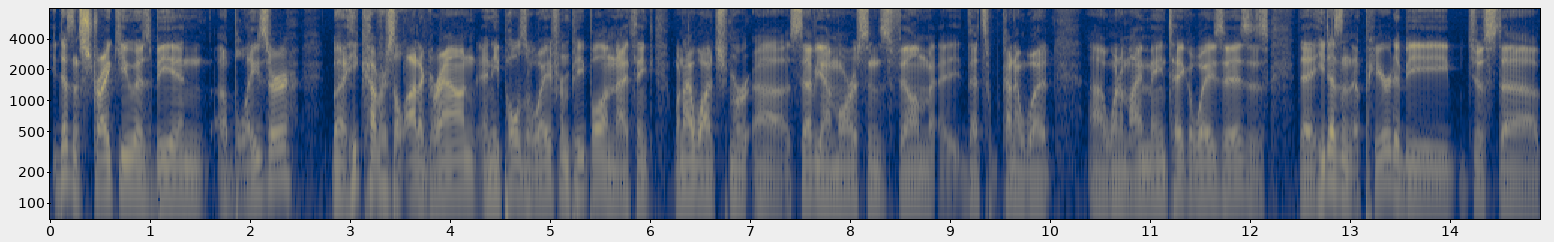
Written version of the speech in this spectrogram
he doesn't strike you as being a blazer but he covers a lot of ground and he pulls away from people. And I think when I watch uh, Sevion Morrison's film, uh, that's kind of what uh, one of my main takeaways is is that he doesn't appear to be just uh,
